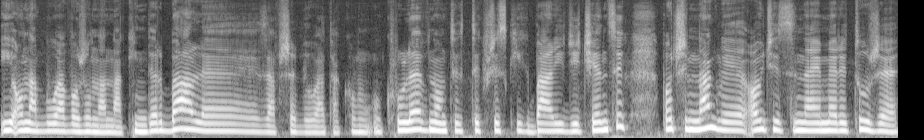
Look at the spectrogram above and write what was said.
i ona była wożona na kinderbale, zawsze była taką królewną tych, tych wszystkich bali dziecięcych, po czym nagle nagle ojciec na emeryturze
